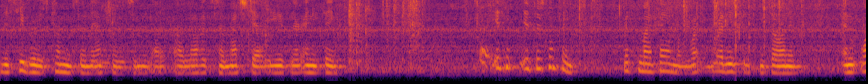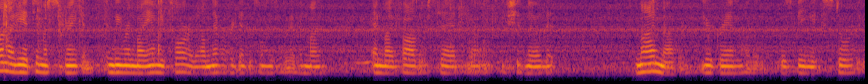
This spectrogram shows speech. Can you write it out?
this Hebrew is coming so naturally to me. I, I love it so much, Daddy. Is there anything? Isn't is there something with my family? What what is this and so on? And and one night he had too much to drink, and, and we were in Miami, Florida. I'll never forget this long as I live. And my and my father said, "Well, you should know that my mother, your grandmother, was being extorted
